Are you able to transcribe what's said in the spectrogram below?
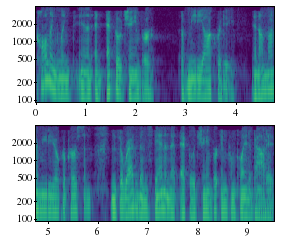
calling LinkedIn an echo chamber of mediocrity. And I'm not a mediocre person. And so rather than stand in that echo chamber and complain about it,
